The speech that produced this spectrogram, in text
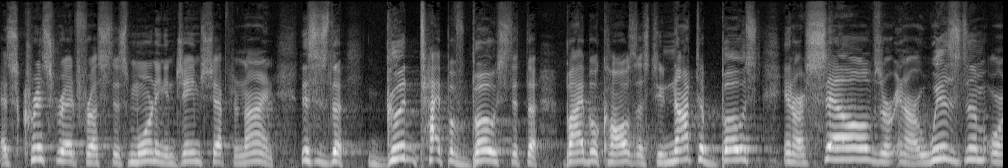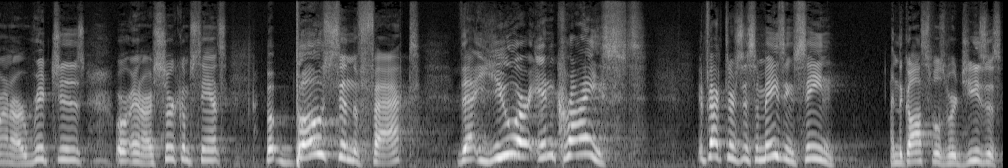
as Chris read for us this morning in James chapter 9. This is the good type of boast that the Bible calls us to, not to boast in ourselves or in our wisdom or in our riches or in our circumstance, but boast in the fact that you are in Christ. In fact, there's this amazing scene in the Gospels where Jesus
